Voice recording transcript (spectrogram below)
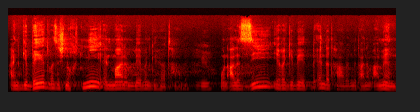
Ein Gebet, was ich noch nie in meinem Leben gehört habe. Mhm. Und als sie ihr Gebet beendet haben mit einem Amen,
